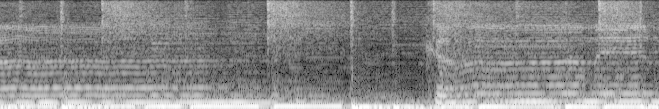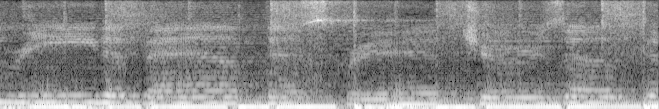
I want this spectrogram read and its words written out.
done. Come and read about the scriptures of God.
